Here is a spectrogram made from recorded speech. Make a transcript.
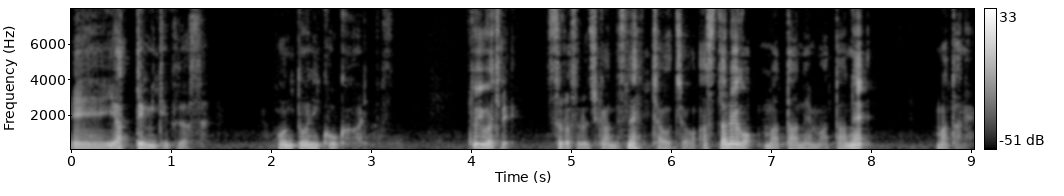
えー、やってみてください。本当に効果があります。というわけでそろそろ時間ですね。 ciao ciao hasta luego またねまたねまたね。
